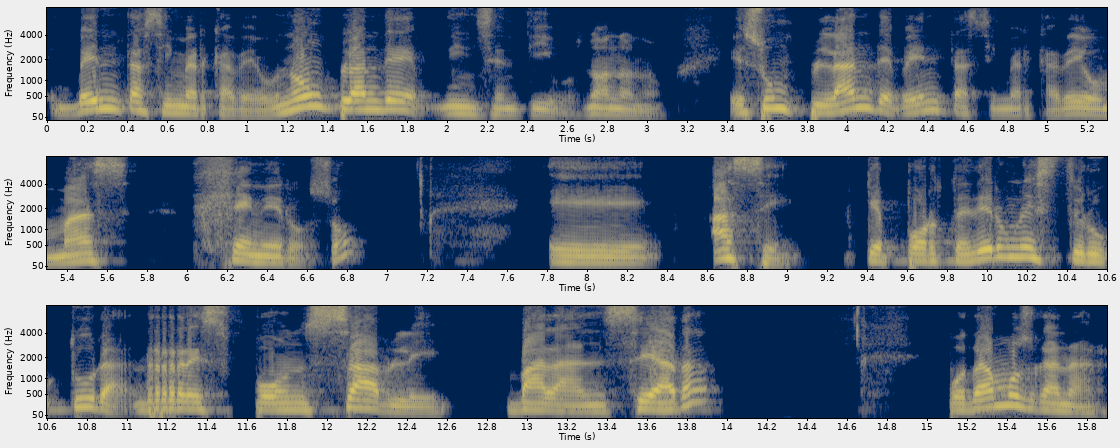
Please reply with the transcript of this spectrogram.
ventas y mercadeo, no un plan de incentivos, no, no, no, es un plan de ventas y mercadeo más generoso, eh, hace que por tener una estructura responsable, balanceada, podamos ganar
